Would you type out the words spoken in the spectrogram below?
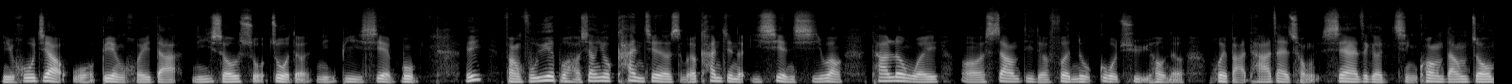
你呼叫我便回答，你手所做的，你必羡慕。诶，仿佛约伯好像又看见了什么，又看见了一线希望。他认为，呃，上帝的愤怒过去以后呢，会把他再从现在这个情况当中，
